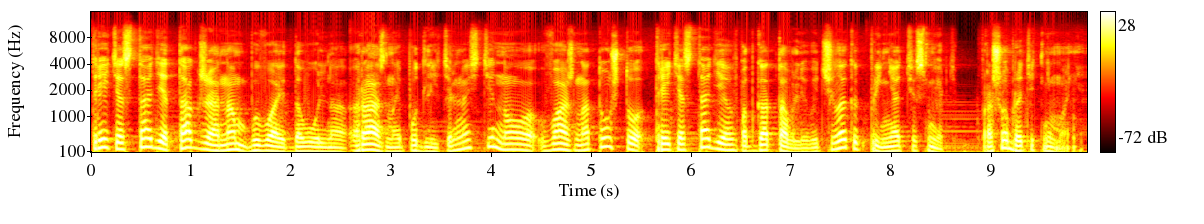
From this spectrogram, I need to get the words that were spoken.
Третья стадия также она бывает довольно разной по длительности, но важно то, что третья стадия подготавливает человека к принятию смерти. Прошу обратить внимание.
